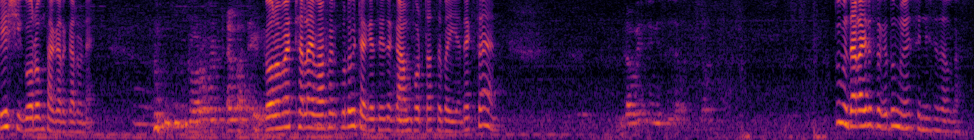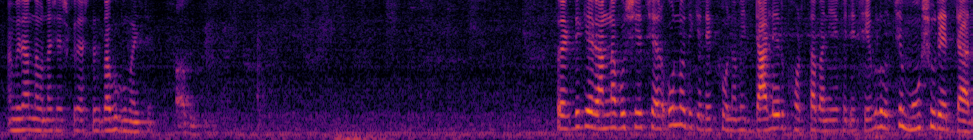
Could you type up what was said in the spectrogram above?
বেশি গরম থাকার কারণে। গরমের ঠেলায়। গরমের ঠেলায় বাপের কোলে উঠা গেছে এই যে গাম পড়তাছে ভাইয়া দেখছেন যাও এসে নিচে যাও যাও। তুমি দাঁড়াই রয়েছো তুমি এসে নিচে যাও আমি রান্না বান্না শেষ করে আসতেছি। বাবু ঘুমাইছে। তো একদিকে রান্না বসিয়েছি আর অন্যদিকে দেখুন, আমি ডালের ভর্তা বানিয়ে ফেলেছি। এগুলো হচ্ছে মসুরের ডাল।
